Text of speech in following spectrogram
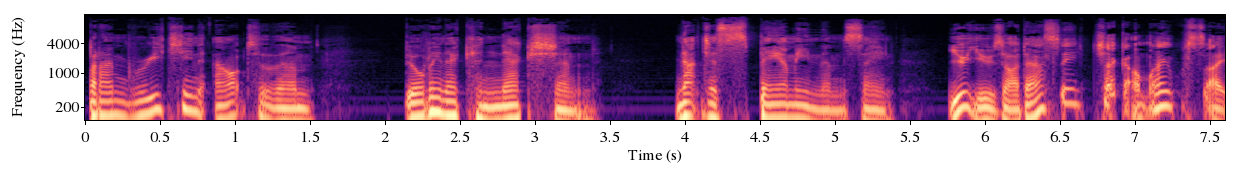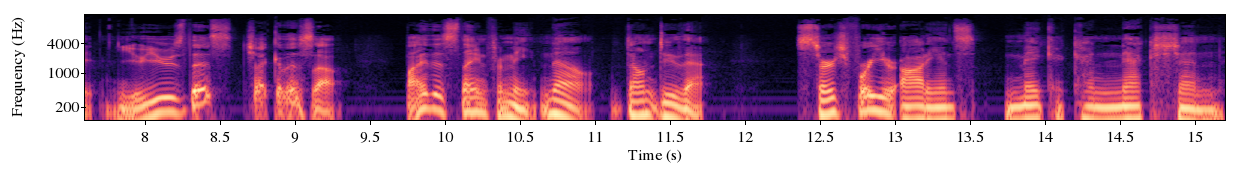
But I'm reaching out to them, building a connection, not just spamming them saying, You use Audacity? Check out my site. You use this? Check this out. Buy this thing from me. No, don't do that. Search for your audience, make a connection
